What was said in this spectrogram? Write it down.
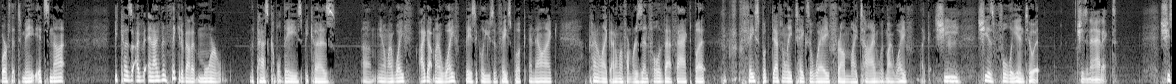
worth it to me. It's not because I've and I've been thinking about it more the past couple days because um, you know my wife I got my wife basically using Facebook and now I I'm kind of like I don't know if I'm resentful of that fact but Facebook definitely takes away from my time with my wife like she Mm. she is fully into it She's an addict. she's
